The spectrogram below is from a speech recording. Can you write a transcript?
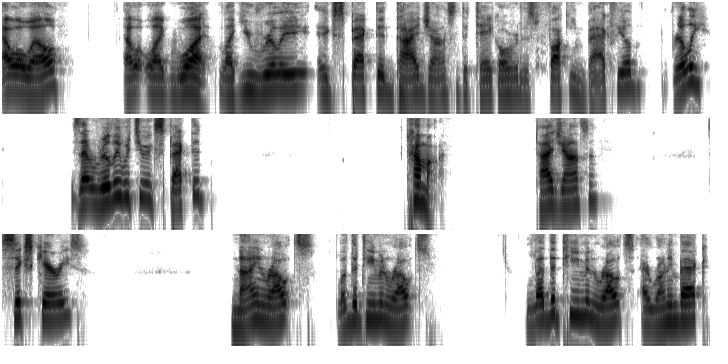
LOL, like what? Like you really expected Ty Johnson to take over this fucking backfield? Really? Is that really what you expected? Come on. Ty Johnson, six carries, nine routes, led the team in routes, led the team in routes at running back,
